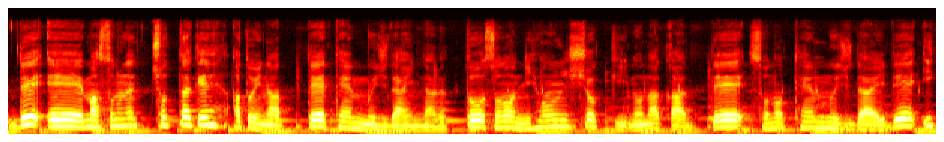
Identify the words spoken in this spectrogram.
で、えー、まあ、そのね、ちょっとだけ、ね、後になって天武時代になると、その日本書紀の中で、その天武時代で一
